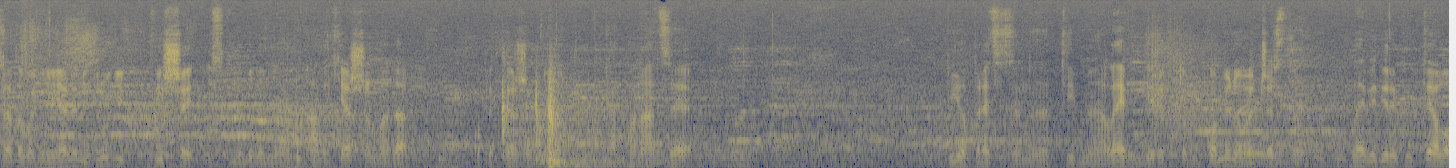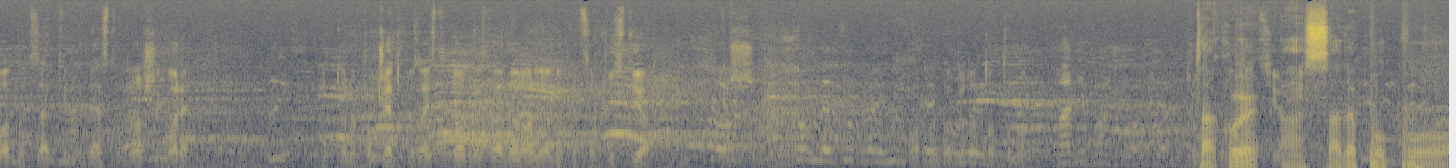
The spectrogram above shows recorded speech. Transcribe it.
zadovoljni jedan i drugi, više iskreno budem na Ada Keša, mada opet kažem Kapanadze bio precizan tim levim direktom, kombinovao je često levi direkt u telo, odmah zatim desno prošle gore. I to na početku zaista dobro izgledalo, ali onda kad se opustio, Ješ borba je dobila totalno Tako je, a sada po, po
